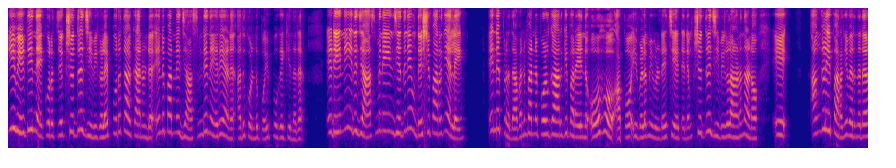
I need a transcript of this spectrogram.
ഈ വീട്ടിൽ നിന്ന് കുറച്ച് ക്ഷുദ്ര ജീവികളെ പുറത്താക്കാനുണ്ട് എന്ന് പറഞ്ഞ് ജാസ്മിന്റെ നേരെയാണ് അത് കൊണ്ടുപോയി പുകയ്ക്കുന്നത്. എടി നീ ഇത് ജാസ്മിനെയും ജതിനെയും ഉദ്ദേശിച്ച് പറഞ്ഞല്ലേ എന്നെ പ്രതാപൻ പറഞ്ഞപ്പോൾ ഗാർഗി പറയുന്നു ഓഹോ അപ്പോ ഇവളും ഇവളുടെ ചേട്ടനും ക്ഷുദ്രജീവികളാണെന്നാണോ? ഏ അങ്കിൾ ഈ പറഞ്ഞു വരുന്നത്?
